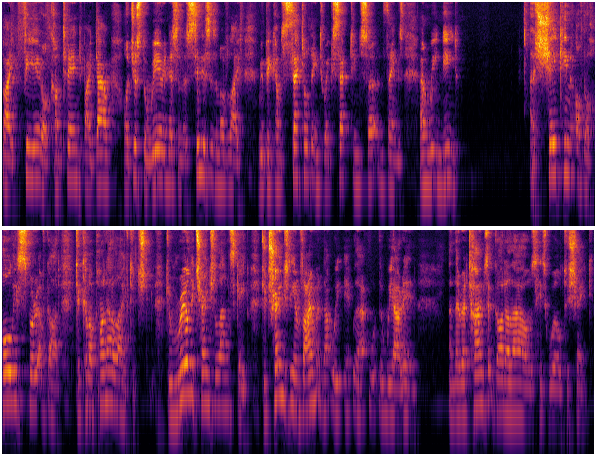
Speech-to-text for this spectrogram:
by fear or contained by doubt or just the weariness and the cynicism of life. We become settled into accepting certain things and we need a shaking of the Holy Spirit of God to come upon our life, to, to really change the landscape, to change the environment that we, that, that we are in. And there are times that God allows His world to shake.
